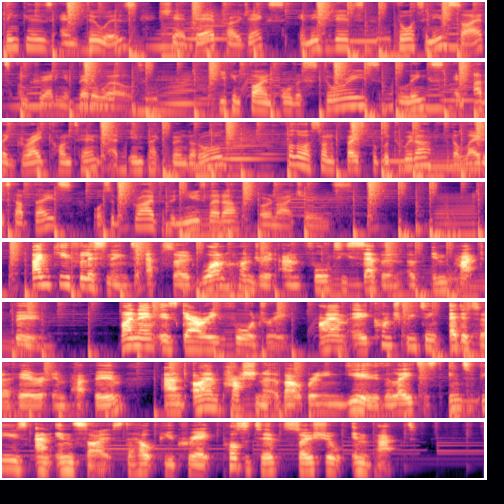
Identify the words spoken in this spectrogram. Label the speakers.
Speaker 1: thinkers, and doers share their projects, initiatives, thoughts, and insights on creating a better world. You can find all the stories, links, and other great content at impactboom.org. Follow us on Facebook or Twitter for the latest updates, or subscribe to the newsletter or on iTunes.
Speaker 2: Thank you for listening to episode 147 of Impact Boom. My name is Gary Fordry. I am a contributing editor here at Impact Boom, and I am passionate about bringing you the latest interviews and insights to help you create positive social impact.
